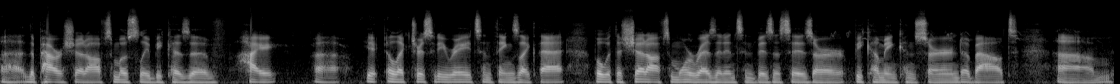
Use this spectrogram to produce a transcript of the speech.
uh, the power shutoffs, mostly because of high uh, electricity rates and things like that. But with the shutoffs, more residents and businesses are becoming concerned about, um,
